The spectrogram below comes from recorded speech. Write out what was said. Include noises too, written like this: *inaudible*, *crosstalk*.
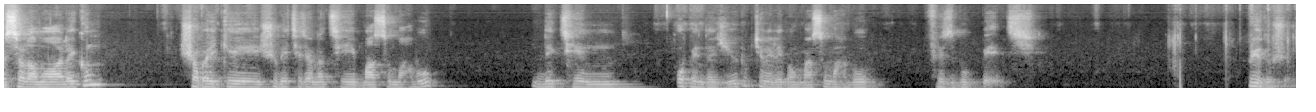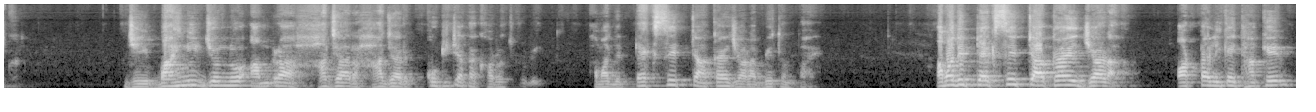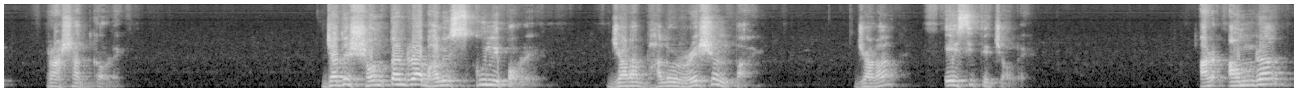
আসসালামু আলাইকুম। সবাইকে শুভেচ্ছা জানাচ্ছি মাসুম মাহবুব। দেখছেন ওপেন দাস ইউটিউব চ্যানেল এবং মাসুম মাহবুব ফেসবুক পেজ প্রিয় দর্শক, যে বাহিনীর জন্য আমরা হাজার হাজার কোটি টাকা খরচ করি, আমাদের ট্যাক্সের টাকায় যারা বেতন পায়, আমাদের ট্যাক্সের টাকায় যারা অট্টালিকায় থাকেন প্রাসাদ গড়ে। যাদের সন্তানরা ভালো স্কুলে পড়ে, যারা ভালো রেশন পায়, যারা এসিতে চলে। আর আমরা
